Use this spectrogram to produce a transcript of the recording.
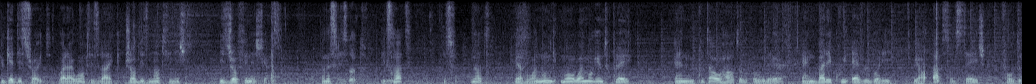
you get destroyed. What I want is like, job is not finished. Is job finished, guys? Honestly. It's not. It's not. It's not. We have one more, more, one more game to play, and we put our heart over there and Badekui everybody. We are us on stage for the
